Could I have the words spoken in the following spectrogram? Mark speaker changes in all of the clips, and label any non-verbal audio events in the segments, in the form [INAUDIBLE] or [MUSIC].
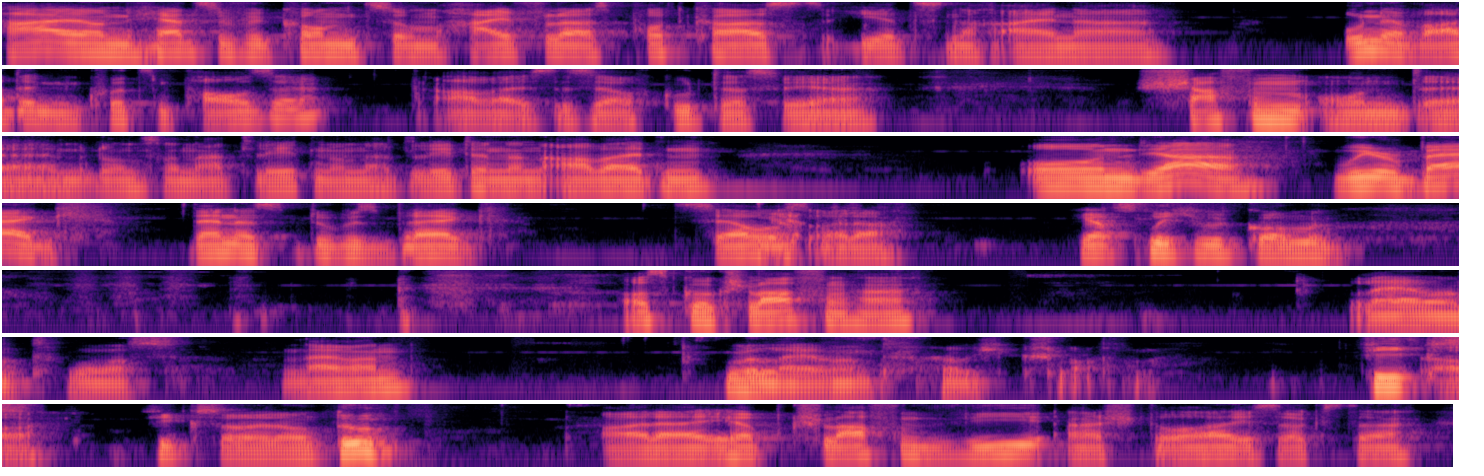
Speaker 1: Hi und herzlich willkommen zum High Flyers Podcast. Jetzt nach einer unerwarteten kurzen Pause. Aber es ist ja auch gut, dass wir schaffen und äh, mit unseren Athleten und Athletinnen arbeiten. Und ja, we're back. Dennis, du bist back. Servus, ja. Alter.
Speaker 2: Herzlich willkommen.
Speaker 1: Hast du gut geschlafen, ha?
Speaker 2: Leiwand was.
Speaker 1: Leiwand?
Speaker 2: Urleiwand habe ich geschlafen. Fix. So. Fix, Alter. Und du?
Speaker 1: Alter, ich habe geschlafen wie ein Stor, ich sag's da.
